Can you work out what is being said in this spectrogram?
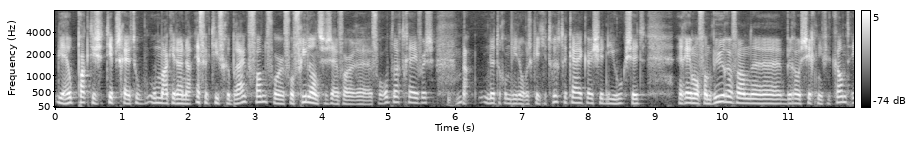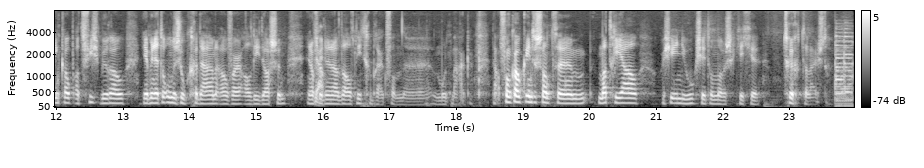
die heel praktische tips geeft. Hoe, hoe, maak je daar nou effectief gebruik van voor, voor freelancers en voor, uh, voor opdrachtgevers? Mm nou, nuttig om die nog eens een keertje terug te kijken als je in die hoek zit. En Raymond van Buren van uh, Bureau Significant, inkoopadviesbureau, die hebben net een onderzoek gedaan over al die dassen. En of je er nou wel of niet gebruik van moet maken. Nou, vond ik ook interessant materiaal als je in die hoek zit om nog eens een keertje terug te luisteren.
